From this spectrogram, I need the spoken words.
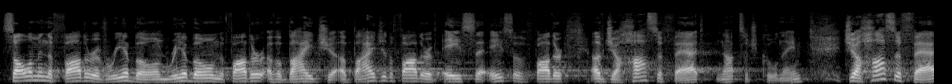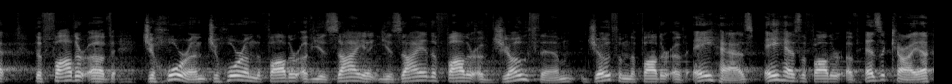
Solomon the father of Rehoboam, Rehoboam the father of Abijah, Abijah the father of Asa, Asa the father of Jehoshaphat, not such a cool name, Jehoshaphat the father of Jehoram, Jehoram the father of Uzziah, Uzziah the father of Jotham, Jotham the father of Ahaz, Ahaz the father of Hezekiah,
